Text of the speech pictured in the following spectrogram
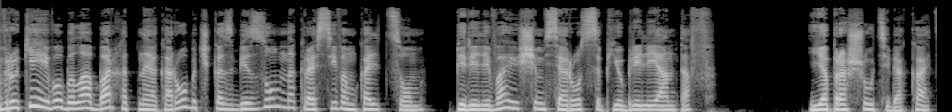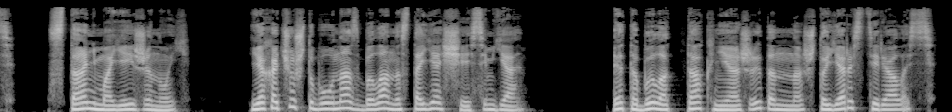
в руке его была бархатная коробочка с безумно красивым кольцом, переливающимся россыпью бриллиантов. «Я прошу тебя, Кать, стань моей женой. Я хочу, чтобы у нас была настоящая семья». Это было так неожиданно, что я растерялась.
